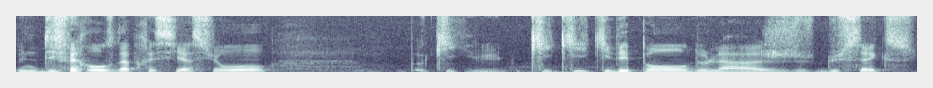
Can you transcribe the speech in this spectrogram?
une différence d'appréciation qui, qui, qui, dépend de l'âge, du sexe,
